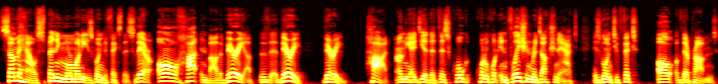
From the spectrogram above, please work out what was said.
somehow spending more money is going to fix this. So they are all hot and bothered, very up, very, very hot on the idea that this quote, quote unquote Inflation Reduction Act is going to fix all of their problems.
